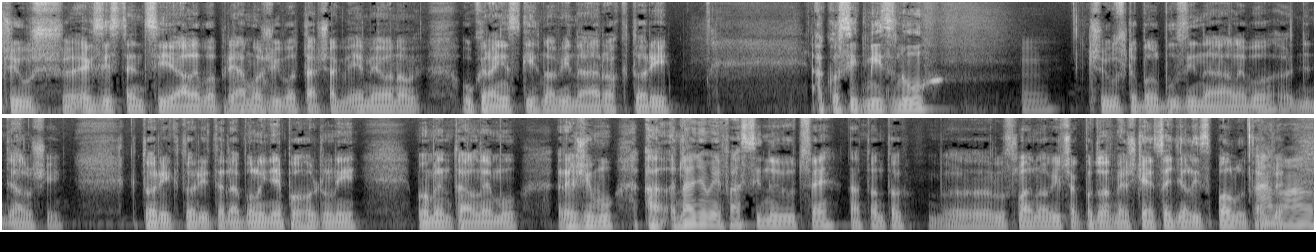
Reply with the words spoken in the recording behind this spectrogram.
či už existencie, alebo priamo života, však vieme o no, ukrajinských novinároch, ktorí ako si mm či už to bol Buzina alebo ďalší, ktorí, ktorí teda boli nepohodlní momentálnemu režimu. A na ňom je fascinujúce, na tomto e, Ruslanovi, čak potom sme ešte aj sedeli spolu, takže áno, áno,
